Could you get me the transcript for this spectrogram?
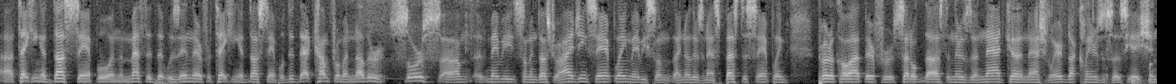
uh, taking a dust sample and the method that was in there for taking a dust sample did that come from another source? Um, uh, maybe some industrial hygiene sampling. Maybe some. I know there's an asbestos sampling protocol out there for settled dust, and there's a NADCA, National Air Duct Cleaners Association,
